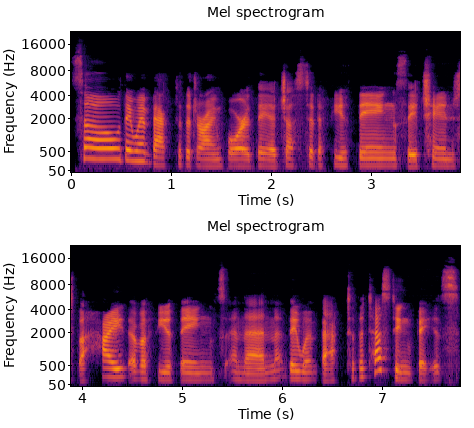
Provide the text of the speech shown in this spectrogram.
So they went back to the drawing board. They adjusted a few things, they changed the height of a few things, and then they went back to the testing phase.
